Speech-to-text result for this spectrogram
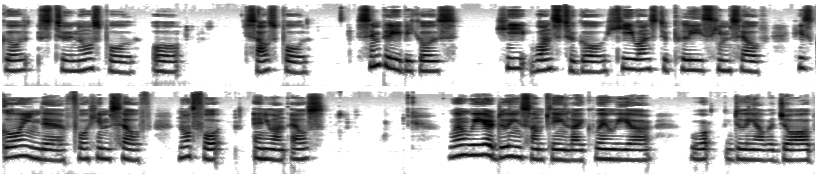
goes to North Pole or South Pole simply because he wants to go. He wants to please himself. He's going there for himself, not for anyone else. When we are doing something like when we are doing our job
